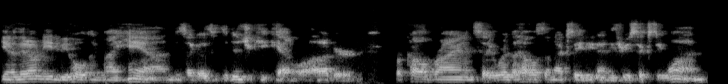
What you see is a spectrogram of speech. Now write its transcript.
You know, they don't need to be holding my hand as I go through the DigiKey catalog or or call Bryan and say, where the hell's the next 809361?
